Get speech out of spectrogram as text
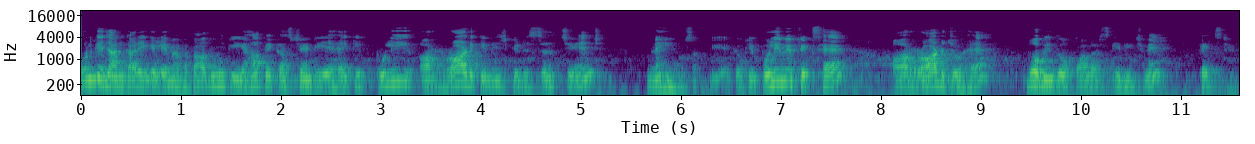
उनकी जानकारी के लिए मैं बता दूँ कि यहाँ पे कंस्टेंट ये है कि पुली और रॉड के बीच की डिस्टेंस चेंज नहीं हो सकती है, क्योंकि पुली भी फिक्स है और रॉड जो है, वो भी दो कॉलर्स के बीच में फिक्स्ड है।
